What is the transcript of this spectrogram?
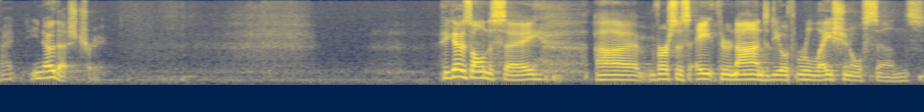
right? You know that's true. He goes on to say, uh, verses 8 through 9 to deal with relational sins.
